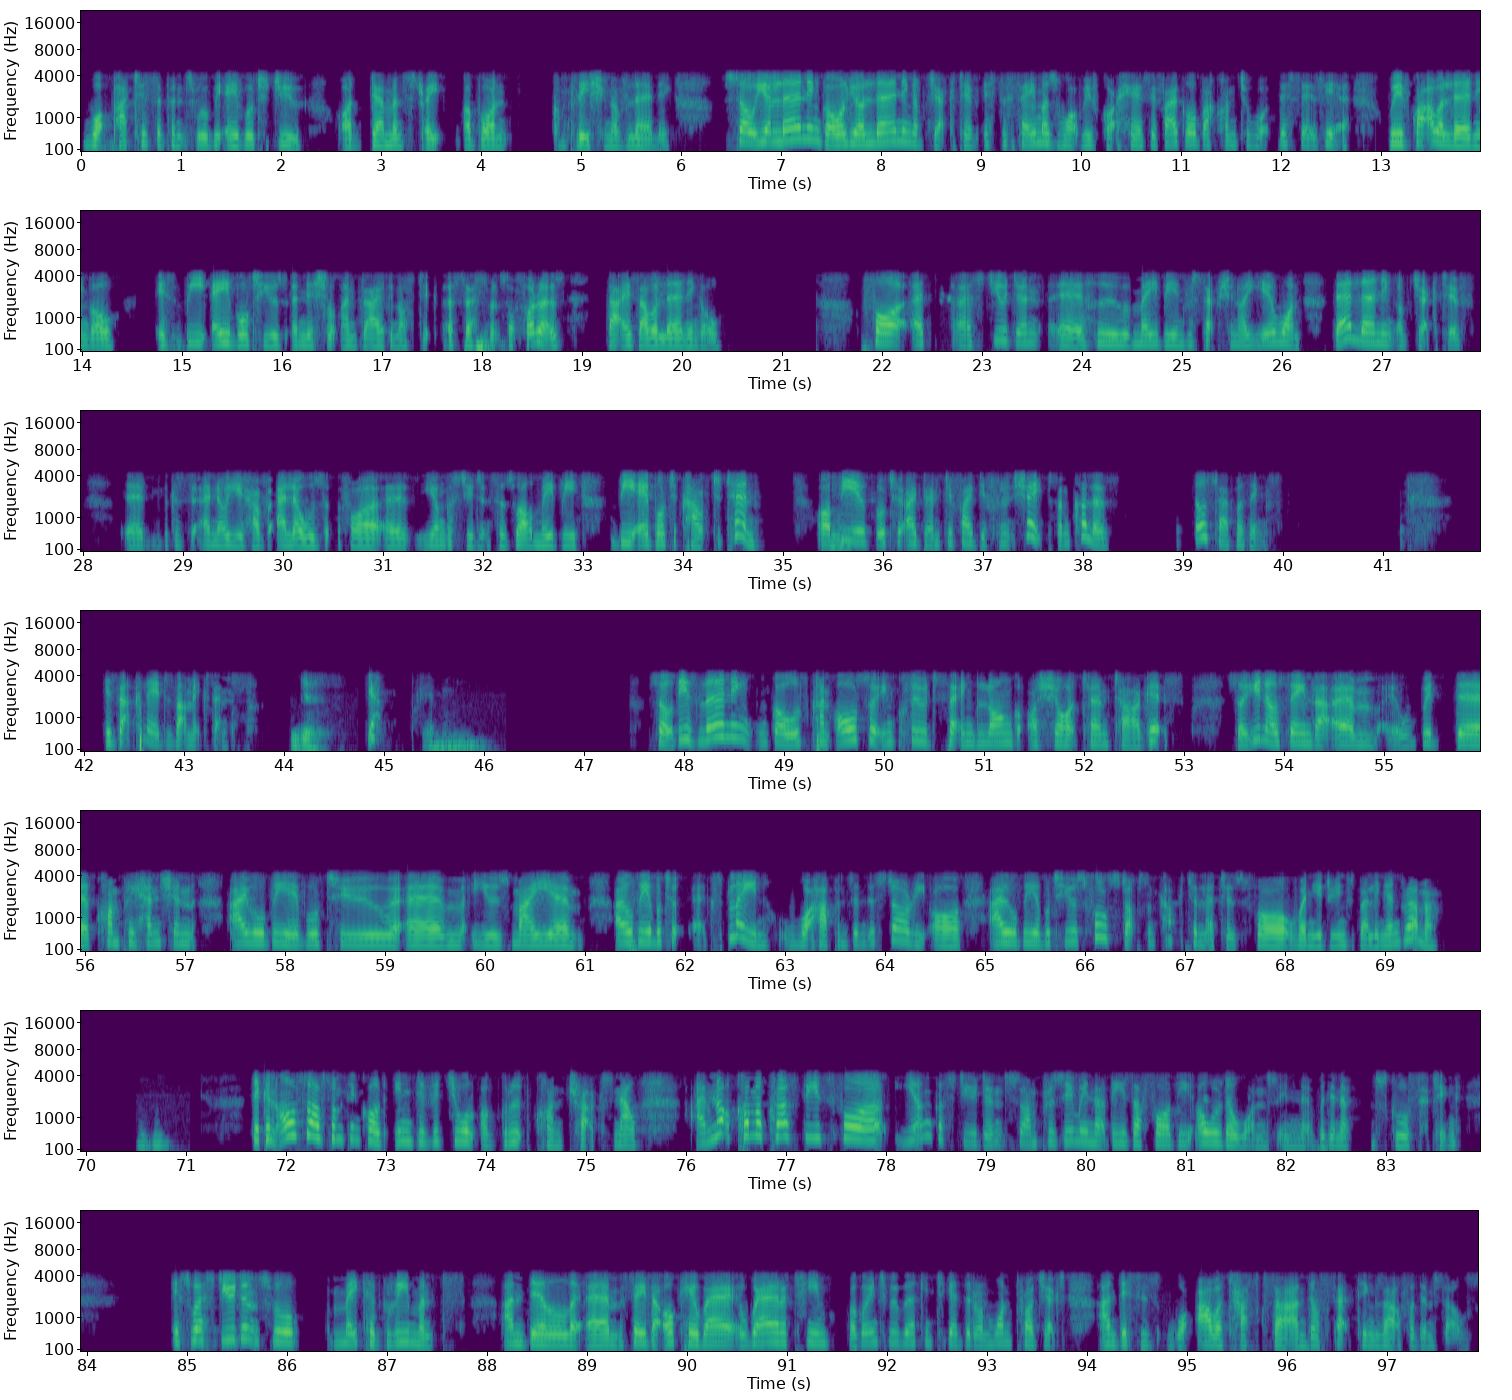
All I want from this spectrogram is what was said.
what participants will be able to do or demonstrate upon completion of learning. So your learning goal, your learning objective is the same as what we've got here. So if I go back onto what this is here, we've got our learning goal is be able to use initial and diagnostic assessment. So for us, that is our learning goal. For a, a student uh, who may be in reception or year one, their learning objective uh, because I know you have LOs for uh, younger students as well, maybe be able to count to 10 or mm. be able to identify different shapes and colors, those type of things. Is that clear? Does that make sense? Yes. Yeah, brilliant. So these learning goals can also include setting long or short term targets so, you know, saying that um, with the comprehension, I will be able to um, use my, um, I will be able to explain what happens in the story, or I will be able to use full stops and capital letters for when you're doing spelling and grammar. Mm-hmm. They can also have something called individual or group contracts. Now, I've not come across these for younger students, so I'm presuming that these are for the older ones in within a school setting. It's where students will make agreements and they'll um, say that okay, we're we're a team, we're going to be working together on one project, and this is what our tasks are, and they'll set things out for themselves.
